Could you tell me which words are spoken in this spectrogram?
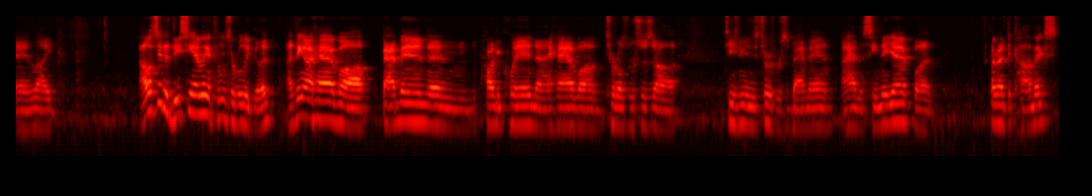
and like I would say the DC animated films are really good. I think I have uh, Batman and Harley Quinn, and I have uh, Turtles versus uh, Teenage Mutant Ninja Turtles versus Batman. I haven't seen it yet, but I read the comics.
